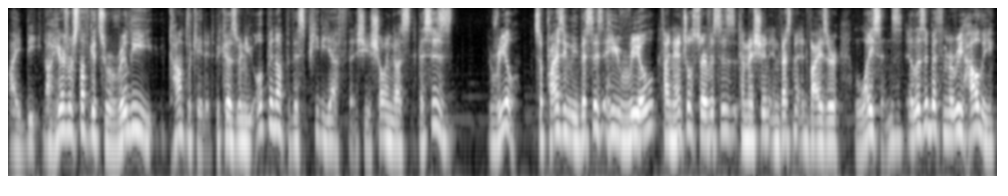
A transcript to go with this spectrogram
ID. Now here's where stuff gets really complicated because when you open up this PDF that she's showing us, this is real. Surprisingly, this is a real Financial Services Commission investment advisor license. Elizabeth Marie Howley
